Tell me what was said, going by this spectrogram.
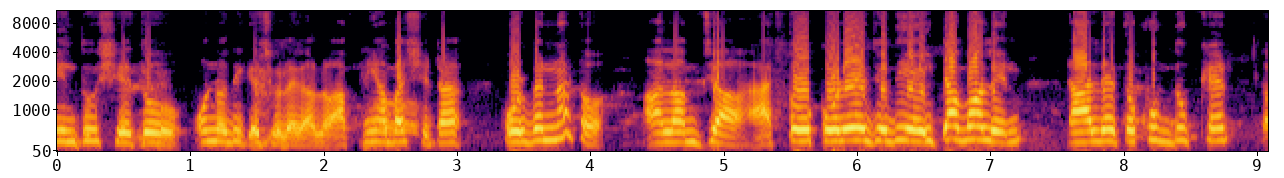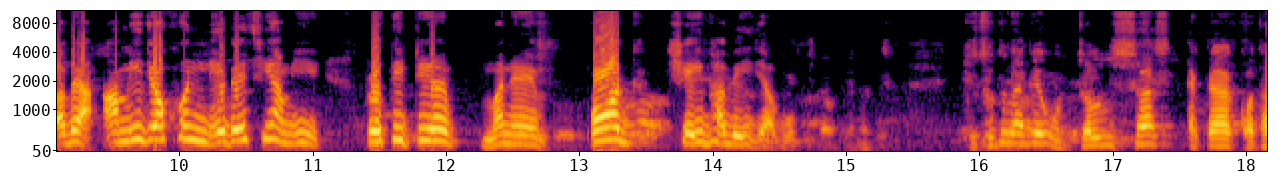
কিন্তু সে তো অন্যদিকে চলে গেল। আপনি আবার সেটা করবেন না তো? আলাম যা এত করে যদি এইটা বলেন তাহলে তো খুব দুঃখের। তবে আমি যখন নেবেছি আমি প্রতিটি মানে পদ সেইভাবেই যাব। কিছুদিন আগে উজ্জ্বল বিশ্বাস একটা কথা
